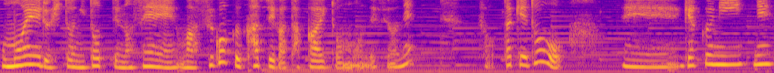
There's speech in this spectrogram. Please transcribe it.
思える人にとっての1000円はすごく価値が高いと思うんですよね。そう。だけど、えー、逆にね、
